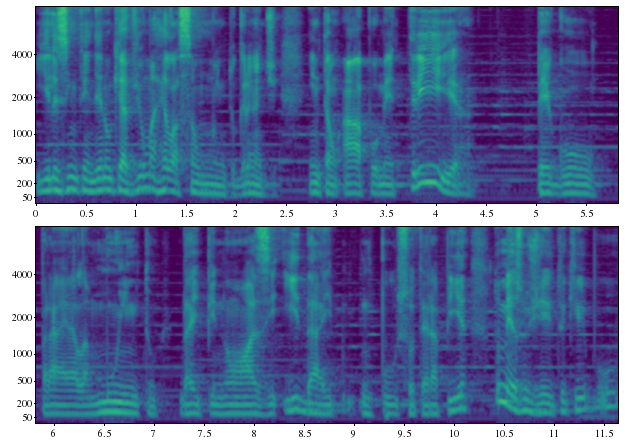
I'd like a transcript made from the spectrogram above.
e eles entenderam que havia uma relação muito grande. Então a apometria pegou para ela muito da hipnose e da impulsoterapia, do mesmo jeito que o,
